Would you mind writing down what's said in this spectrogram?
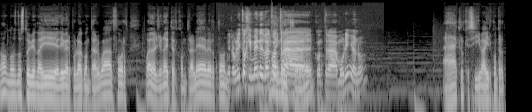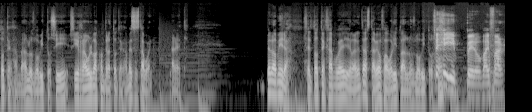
No, no, no estoy viendo ahí el Liverpool va contra el Watford. Bueno, el United contra el Everton. Mi Raulito Jiménez va No contra, mucho, ¿eh? contra Mourinho, ¿no? Ah, creo que sí va a ir contra el Tottenham, ¿verdad? Los lobitos, sí. Sí, Raúl va contra el Tottenham. Ese está bueno, la neta. Pero mira, pues el Tottenham, güey, la neta hasta veo favorito a los lobitos. ¿eh? Sí, pero by far.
